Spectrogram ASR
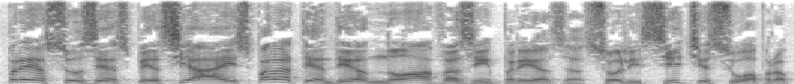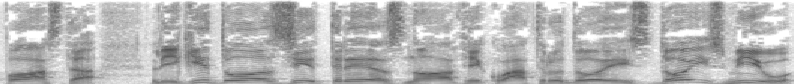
Preços especiais para atender novas empresas. Solicite sua proposta. Ligue 12 3942 2000.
